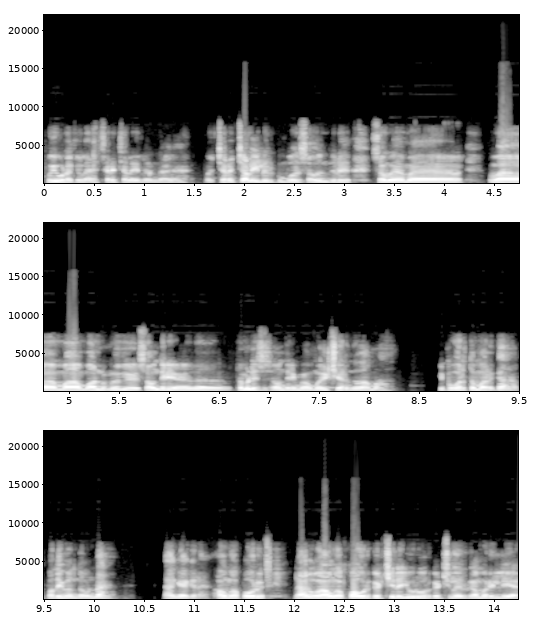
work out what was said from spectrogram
பொய் வழக்கில் சிறைச்சாலையில் இருந்தாங்க. இப்போ சிறைச்சாலையில் இருக்கும்போது சௌந்தரிய சம மா- மாண்புமிகு சௌந்தரிய தமிழிசை சௌந்தரிய மகிழ்ச்சியாக இருந்ததாமா இப்போ வருத்தமாக இருக்கா? பதவி வந்தவுடனே நான் கேட்குறேன் அவங்க அப்பா ஒரு நாங்கள் அவங்க அப்பா ஒரு கட்சியில் இவரு ஒரு கட்சியில் இருக்க மாதிரி இல்லையே.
